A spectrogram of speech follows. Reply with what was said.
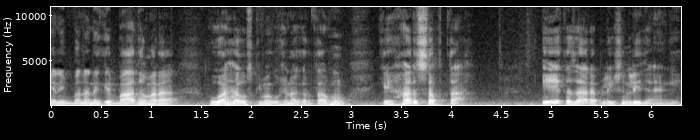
यानी बनाने के बाद हमारा हुआ है उसकी मैं घोषणा करता हूँ कि हर सप्ताह एक हज़ार एप्लीकेशन ली जाएँगी।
